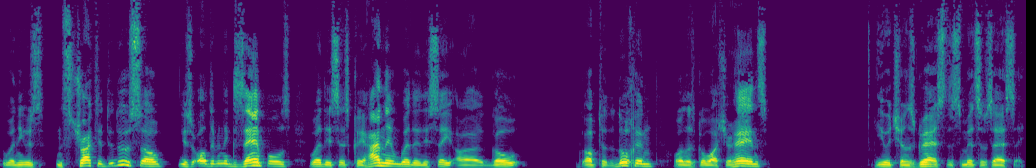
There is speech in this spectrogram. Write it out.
when he was instructed to do so, these are all different examples, whether he says Kahanim, whether they say uh, go, up to the Duchen, or let's go wash your hands, he would transgress this mitzvah's essay.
